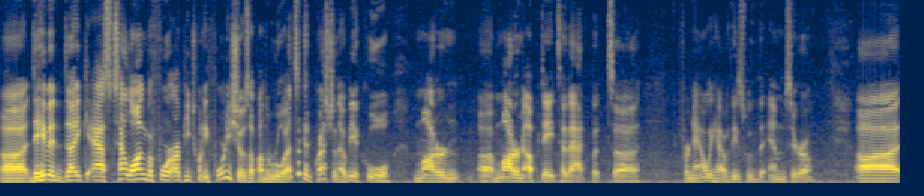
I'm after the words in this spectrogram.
Uh, David Dyke asks, how long before RP2040 shows up on the rule? That's a good question. That would be a cool modern uh, modern update to that, but uh, for now we have these with the M0. Uh,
